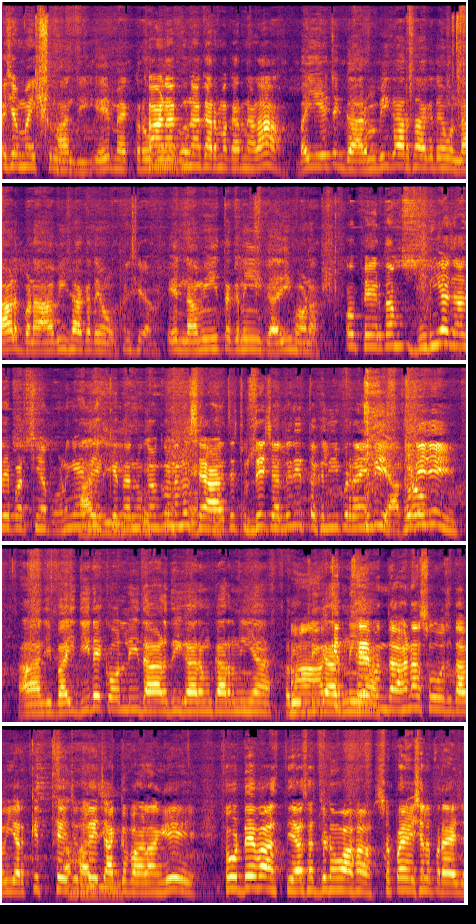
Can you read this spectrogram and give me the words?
ਅੱਛਾ ਮਾਈਕਰੋ ਹਾਂਜੀ ਇਹ ਖਾਣਾ ਮਾਈਕ੍ਰੋਵੇਵ ਖੂਣਾ ਗਰਮ ਕਰਨ ਵਾਲਾ? ਬਾਈ ਇਹ ਚ ਗਰਮ ਵੀ ਕਰ ਸਕਦੇ ਹੋ ਨਾਲ ਬਣਾ ਵੀ ਸਕਦੇ ਹੋ। ਅੱਛਾ। ਇਹ ਨਵੀਂ ਤਕਨੀਕ ਆ ਜੀ ਹੁਣ। ਉਹ ਫੇਰ ਤਾਂ ਬੁੜੀਆਂ ਜਿਆਦੇ ਪਰਚੀਆਂ ਪਾਉਣਗੀਆਂ ਦੇਖ ਕੇ ਤੈਨੂੰ ਕਿਉਂਕਿ ਉਹਨਾਂ ਨੂੰ ਸਿਆਲ 'ਚ ਚੁੱਲ੍ਹੇ ਚੱਲੇ ਦੀ ਤਕਲੀਫ ਰਹਿੰਦੀ ਆ ਥੋੜੀ ਜੀ ਹਾਂਜੀ ਬਾਈ ਜਿਹਨੇ ਕੋਲੀ ਦਾਲ ਦੀ ਗਰਮ ਕਰਨੀ ਆ ਰੋਟੀ ਹਾਂ, ਕਰਨੀ ਕਿੱਥੇ ਆ। ਬੰਦਾ ਹਨਾ ਸੋਚਦਾ ਵੀ ਯਾਰ ਕਿੱਥੇ ਚੁੱਲ੍ਹੇ 'ਚ ਅੱਗ ਬਾਲਾਂਗੇ। ਤੁਹਾਡੇ ਵਾਸਤੇ ਆ ਸੱਜਣੋ ਆਹ ਸਪੈਸ਼ਲ ਪ੍ਰਾਈਜ਼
